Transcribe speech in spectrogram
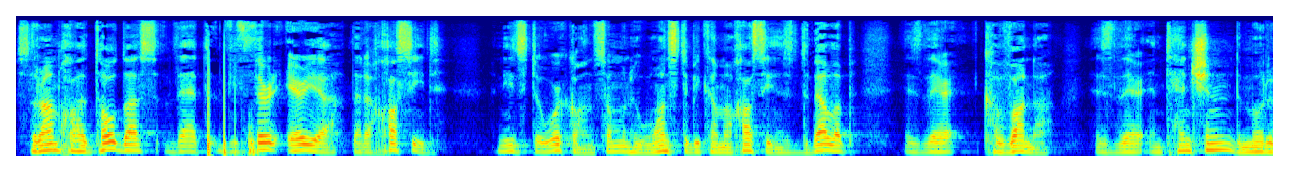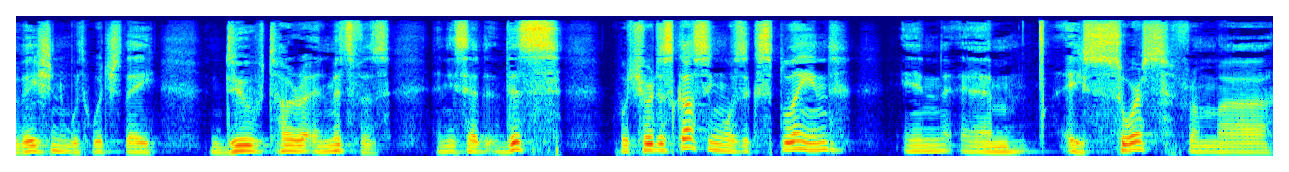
So the Ramchal had told us that the third area that a chassid needs to work on, someone who wants to become a chassid, is develop, is their kavana, is their intention, the motivation with which they do Torah and mitzvahs. And he said this, which we're discussing, was explained in um, a source from uh,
